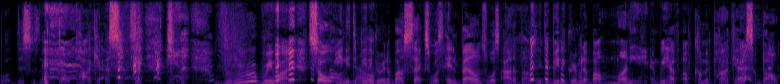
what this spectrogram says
well, this is an adult podcast. Rewind. So you need to be in agreement about sex. What's in bounds, what's out of bounds. You need to be in agreement about money, and we have upcoming podcasts about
